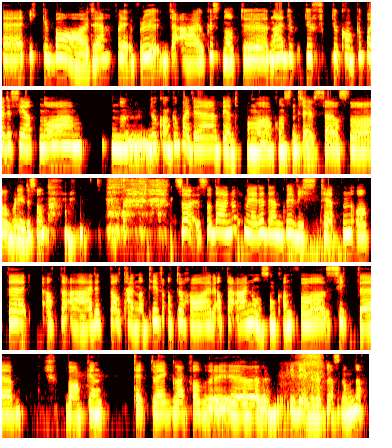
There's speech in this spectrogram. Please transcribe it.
Eh, ikke bare For, det, for det er jo ikke sånn at du Nei, du, du, du kan ikke bare si at nå du kan ikke bare be om å konsentrere seg, og så blir det sånn. så, så, det er nok mer den bevisstheten og at det, at det er et alternativ. At, har, at, det er noen som kan få sitte bak en tett vegg, i hvert fall eh, i deler av klasserommet.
